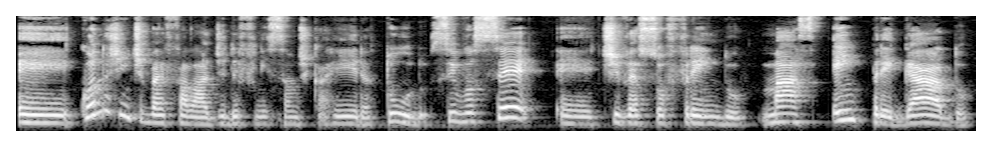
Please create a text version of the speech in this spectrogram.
É, quando a gente vai falar de definição de carreira, tudo, se você estiver é, sofrendo, mas empregado,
